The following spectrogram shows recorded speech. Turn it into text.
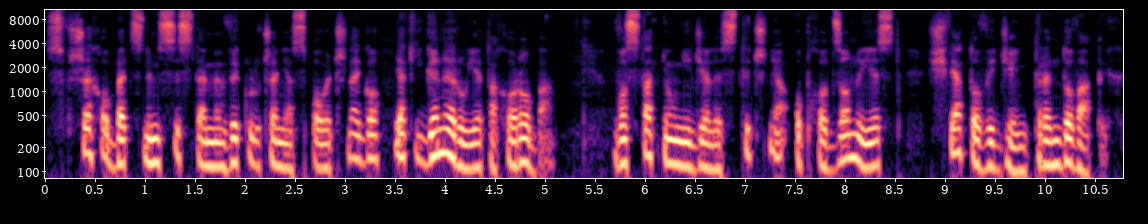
z wszechobecnym systemem wykluczenia społecznego, jaki generuje ta choroba. W ostatnią niedzielę stycznia obchodzony jest Światowy Dzień Trędowatych.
